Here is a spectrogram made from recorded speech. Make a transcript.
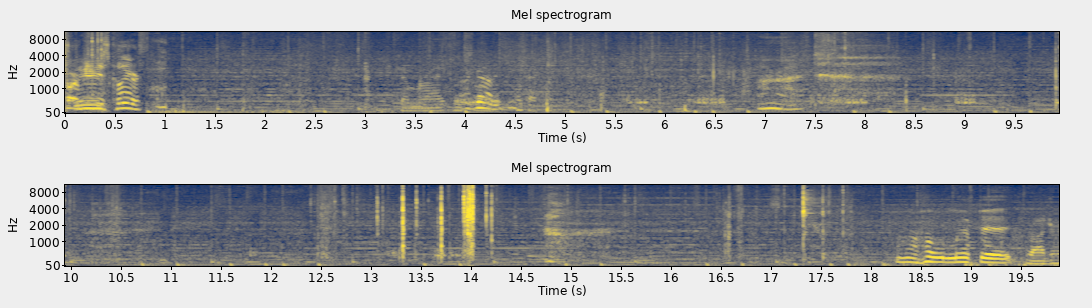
Carbine is clear. Come right. I got it. Okay. All right. Gonna hold left edge. Roger.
